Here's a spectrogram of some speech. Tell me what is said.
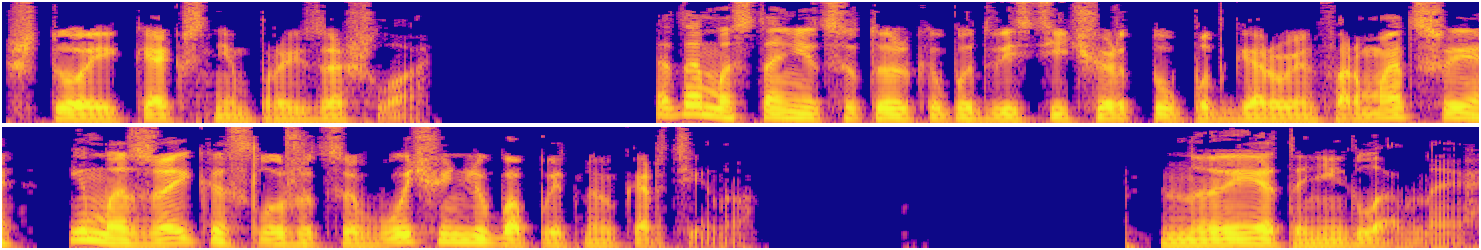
что и как с ним произошло. А там останется только подвести черту под горой информации, и мозаика сложится в очень любопытную картину. Но и это не главное.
